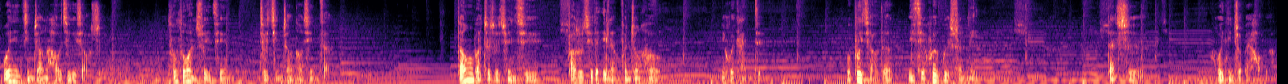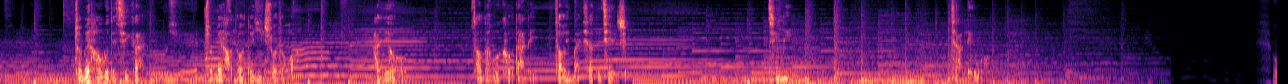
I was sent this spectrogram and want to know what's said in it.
我已经紧张了好几个小时，从昨晚睡前就紧张到现在。当我把这则讯息。发出去的一两分钟后，你会看见。我不晓得一切会不会顺利，但是我已经准备好了，准备好我的膝盖，准备好要对你说的话，还有藏在我口袋里早已买下的戒指，请你嫁给我。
